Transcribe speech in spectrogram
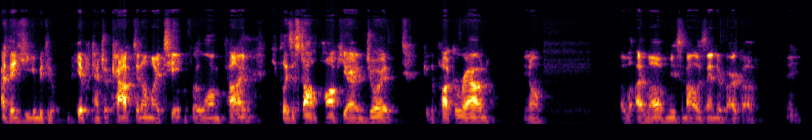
I think he can be, be a potential captain on my team for a long time. He plays a style of hockey I enjoy. Get the puck around. You know, I, I love me some Alexander Barkov. Hey,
